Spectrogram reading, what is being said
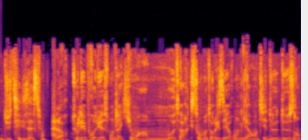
d'utilisation? Alors, tous les produits déjà qui ont un moteur, qui sont motorisés, auront une garantie de 2 ans.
